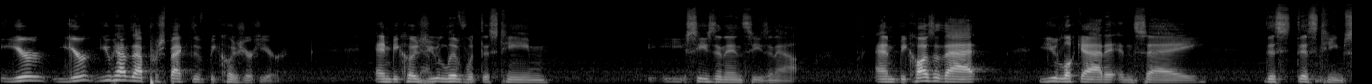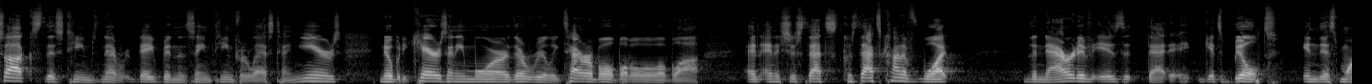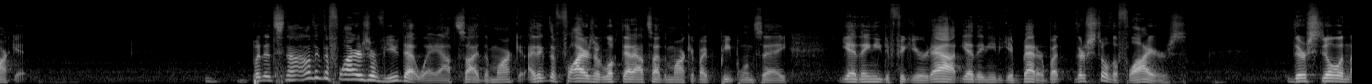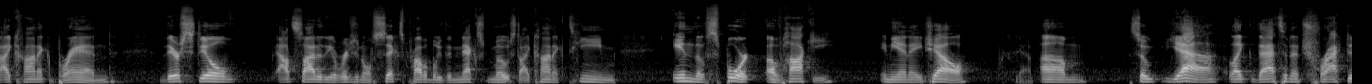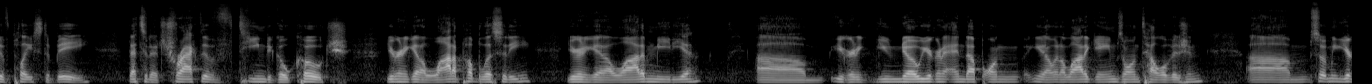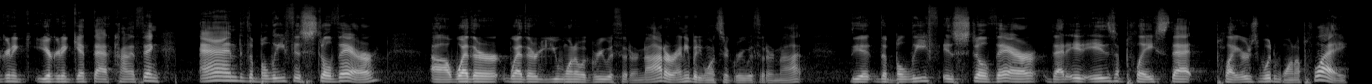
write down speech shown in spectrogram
You're you're you have that perspective because you're here, and because yeah. you live with this team season in season out, and because of that, you look at it and say, this this team sucks. This team's never they've been the same team for the last 10 years. Nobody cares anymore. They're really terrible, blah blah blah blah blah. And and it's just that's cuz that's kind of what the narrative is that that it gets built in this market but it's not. I don't think the Flyers are viewed that way outside the market. I think the Flyers are looked at outside the market by people and say, "Yeah, they need to figure it out. Yeah, they need to get better." But they're still the Flyers. They're still an iconic brand. They're still outside of the original six, probably the next most iconic team in the sport of hockey in the NHL. Yeah. Um, so yeah, like that's an attractive place to be. That's an attractive team to go coach you're going to get a lot of publicity. You're going to get a lot of media. Um, you're to, you know, you're to end up on, you know, in a lot of games on television. Um, so I mean, you're to you're to get that kind of thing, and the belief is still there, uh, whether whether you want to agree with it or not, or anybody wants to agree with it or not. The the belief is still there that it is a place that players would want to play.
